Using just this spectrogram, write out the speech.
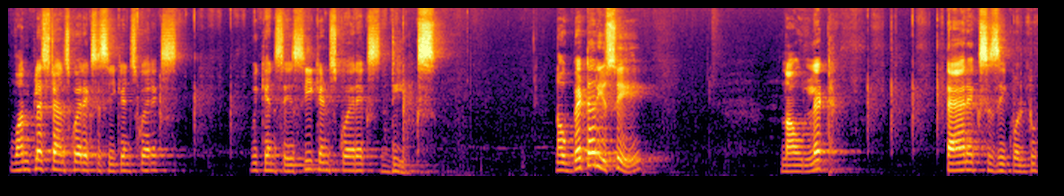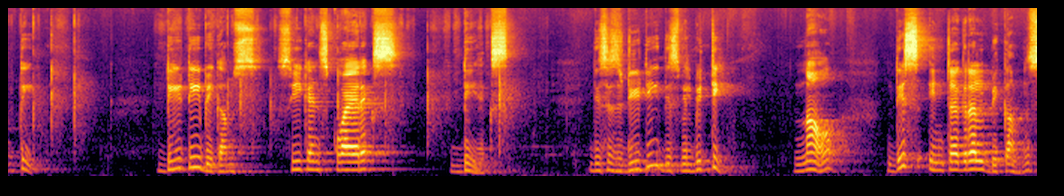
1 plus tan square x is secant square x we can say secant square x dx. Now, better you say now let tan x is equal to t. dt becomes secant square x dx. This is dt this will be t. Now this integral becomes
